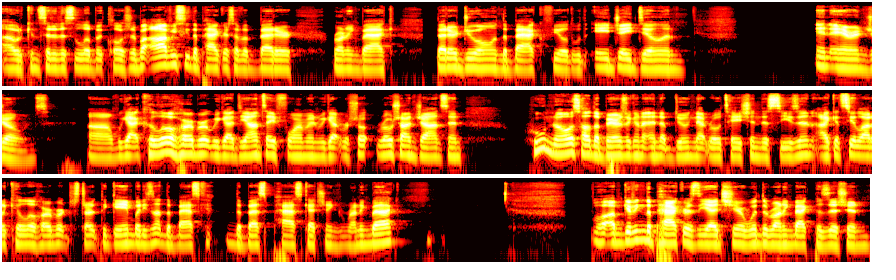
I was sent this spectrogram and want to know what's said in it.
I would consider this a little bit closer. But obviously, the Packers have a better running back, better duo in the backfield with A.J. Dillon and Aaron Jones. Um, we got Khalil Herbert, we got D'Onta Foreman, we got Rosh- Roschon Johnson. Who knows how the Bears are going to end up doing that rotation this season? I could see a lot of Khalil Herbert to start the game, but he's not the best the best pass catching running back. Well, I'm giving the Packers the edge here with the running back position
